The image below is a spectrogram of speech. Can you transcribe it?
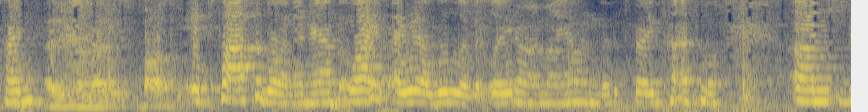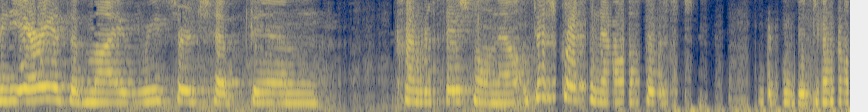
Pardon? I didn't know that was possible. It's possible, and it happened. Well, I, I read a little of it later on my own, but it's very possible. Um, the areas of my research have been conversational anal- discourse analysis, would be the general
